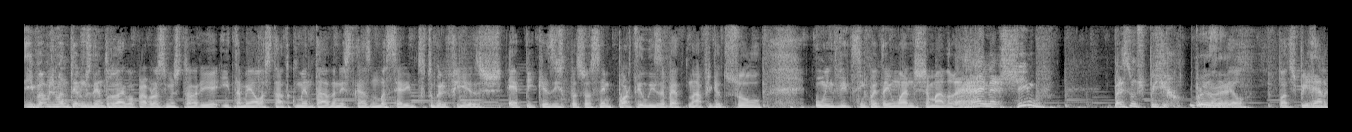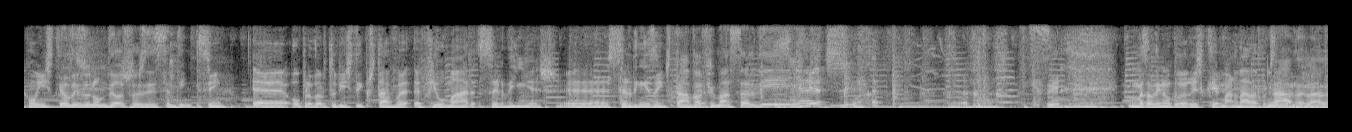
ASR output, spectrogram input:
e vamos manter-nos dentro da água para a próxima história. E também ela está documentada, neste caso, numa série de fotografias épicas. Isto passou-se em Port Elizabeth, na África do Sul. Um indivíduo de 51 anos chamado Rainer Schimpf. Parece um espirro. Pois é. dele. Pode espirrar com isto. Ele diz o nome dele, as pessoas dizem Santinho. Sim. Eh, operador turístico estava a filmar sardinhas. Eh, sardinhas em Estava a filmar sardinhas. Sim. Mas ali não correu risco de queimar nada porque Nada, nada,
